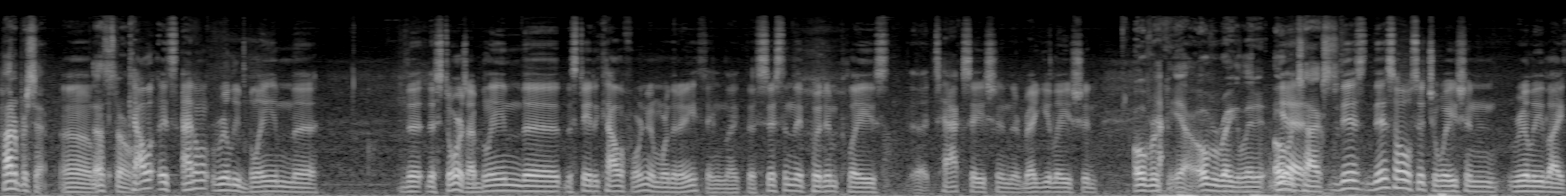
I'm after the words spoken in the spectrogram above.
Hundred percent. Um, That's normal. Cali- it's I don't really blame the the the stores. I blame the the state of California more than anything. Like the system they put in place, uh, taxation, the regulation. Over, uh, yeah, overregulated, Yeah, overtaxed. This this whole situation really like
